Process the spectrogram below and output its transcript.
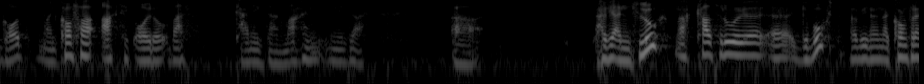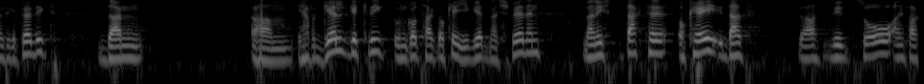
Gott, mein Koffer, 80 Euro, was kann ich dann machen, wenn ich sage, äh, habe ich einen Flug nach Karlsruhe äh, gebucht, habe in einer Konferenz gepredigt, dann ähm, ich habe Geld gekriegt und Gott sagt, okay, ihr geht nach Schweden. Dann ich dachte, okay, das, das wird so einfach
